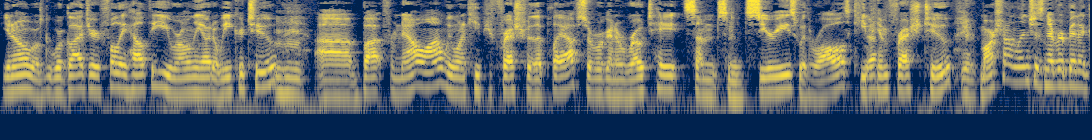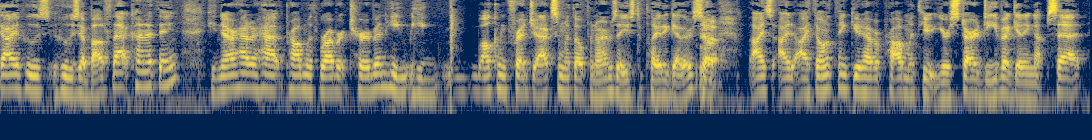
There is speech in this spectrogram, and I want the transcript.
You know, we're, we're glad you're fully healthy. You were only out a week or 2 Mm-hmm. uh, but from now on, we want to keep you fresh for the playoffs. So we're going to rotate some some series with Rawls, keep Yeah. him fresh too. Yeah. Marshawn Lynch has never been a guy who's who's above that kind of thing. He's never had a had problem with Robert Turbin. He he welcomed Fred Jackson with open arms. They used to play together. So Yeah. I, I, I don't think you'd have a problem with your, your star diva getting upset.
